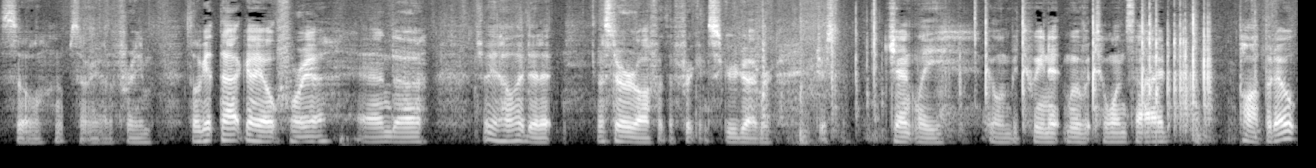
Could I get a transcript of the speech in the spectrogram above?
So, oops, sorry, out of frame. So I'll get that guy out for you and uh, show you how I did it. I started off with a freaking screwdriver, just gently go in between it, move it to one side, pop it out,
